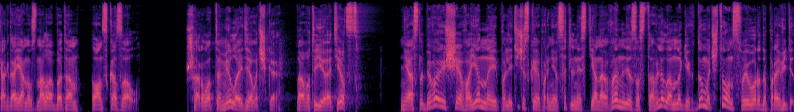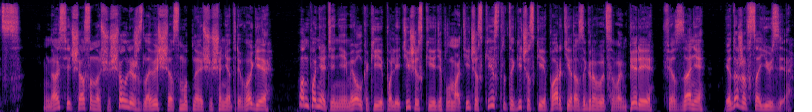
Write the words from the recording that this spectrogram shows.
Когда Ян узнал об этом, он сказал, «Шарлотта милая девочка, а вот её отец...» Неослабевающая военная и политическая проницательность Яна Венли заставляла многих думать, что он своего рода провидец. Но сейчас он ощущал лишь зловещее смутное ощущение тревоги. Он понятия не имел, какие политические, дипломатические и стратегические партии разыгрываются в Империи, Феззане и даже в Союзе.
